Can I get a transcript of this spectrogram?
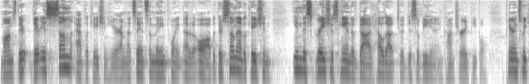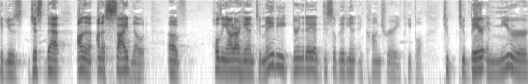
Moms, there, there is some application here. I'm not saying it's the main point, not at all, but there's some application in this gracious hand of God held out to a disobedient and contrary people. Parents, we could use just that on a, on a side note of holding out our hand to maybe during the day a disobedient and contrary people, to, to bear and mirror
